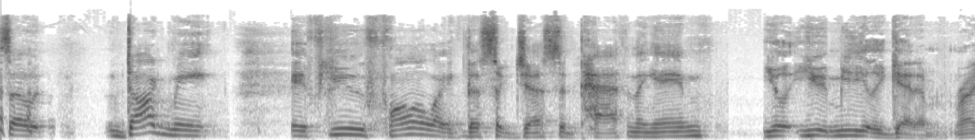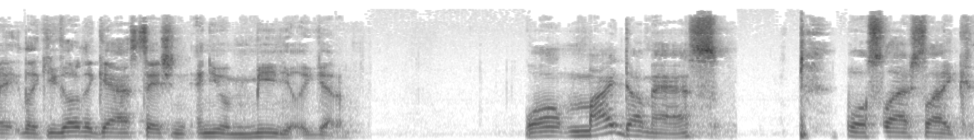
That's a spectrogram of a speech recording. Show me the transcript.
so, dog meat if you follow like the suggested path in the game, you you immediately get him, right? Like you go to the gas station and you immediately get him. Well, my dumbass, well slash like,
